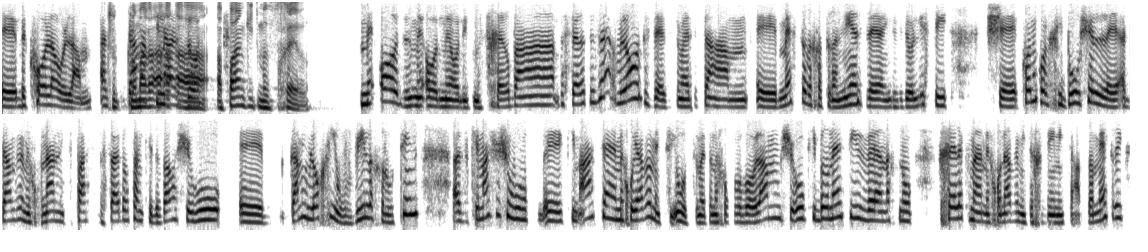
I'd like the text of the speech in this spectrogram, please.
אה, בכל העולם. אז כלומר, הפאנק התמסחר. מאוד מאוד מאוד התמסחר בסרט הזה, ולא רק זה, זאת אומרת, את המסר החתרני הזה, האינדיבידואליסטי, שקודם כל חיבור של אדם ומכונה נתפס בסייבר פאנק כדבר שהוא, אה, גם אם לא חיובי לחלוטין, אז כמשהו שהוא אה, כמעט אה, מחויב המציאות. זאת אומרת, אנחנו כבר בעולם שהוא קיברנטי ואנחנו חלק מהמכונה ומתאחדים איתה. במטריקס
